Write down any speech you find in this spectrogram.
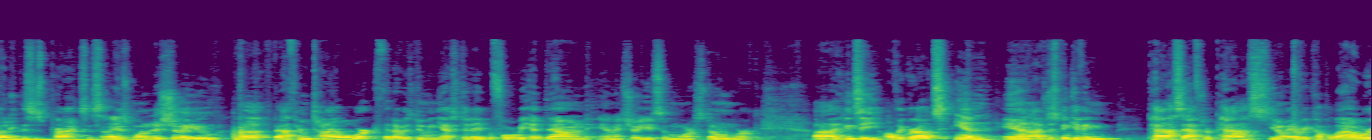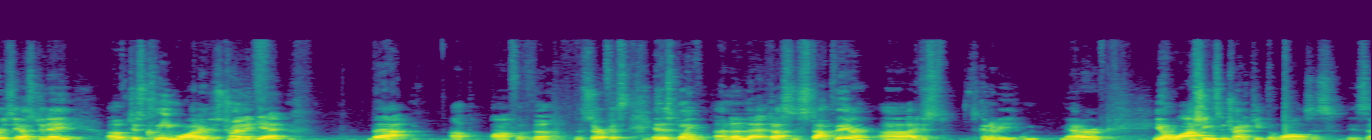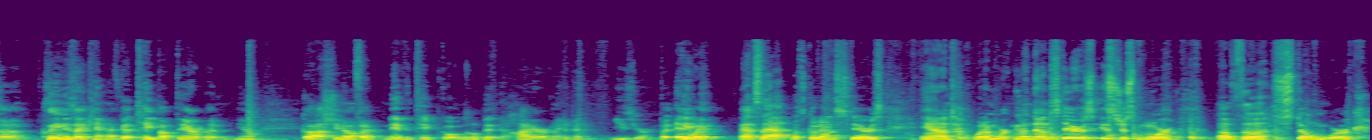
everybody, this is Praxis and I just wanted to show you the bathroom tile work that I was doing yesterday before we head down and I show you some more stone work. Uh, you can see all the grouts in and I've just been giving pass after pass, you know, every couple hours yesterday of just clean water, just trying to get that up off of the, the surface. At this point, uh, none of that dust is stuck there. Uh, I just, it's going to be a matter of you know, washings and trying to keep the walls as, as uh, clean as I can. I've got tape up there, but, you know, gosh, you know, if I made the tape go a little bit higher, it might have been easier. But anyway, that's that. Let's go downstairs. And what I'm working on downstairs is just more of the stonework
